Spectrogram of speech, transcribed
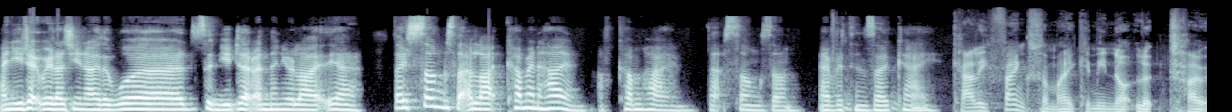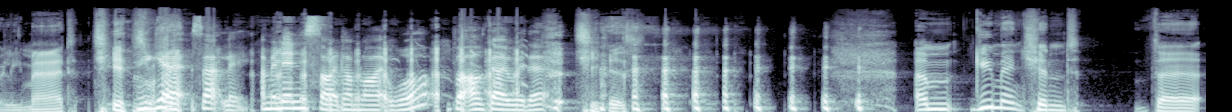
and you don't realize you know the words, and you don't, and then you're like, yeah, those songs that are like coming home. I've come home. That song's on. Everything's okay. Cally, thanks for making me not look totally mad. Cheers. yeah, exactly. I mean, inside, I'm like, what? But I'll go with it. Cheers. um, you mentioned that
